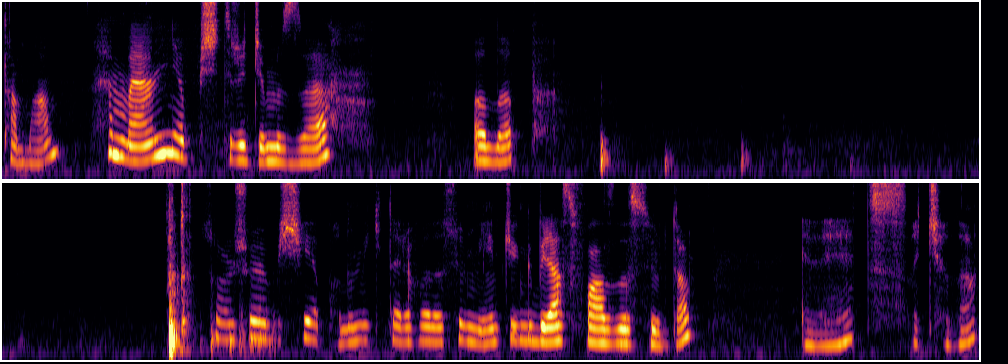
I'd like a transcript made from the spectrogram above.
Tamam. Hemen yapıştırıcımızı alıp sonra şöyle bir şey yapalım. İki tarafa da sürmeyeyim. Çünkü biraz fazla sürdüm. Evet. Açalım.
